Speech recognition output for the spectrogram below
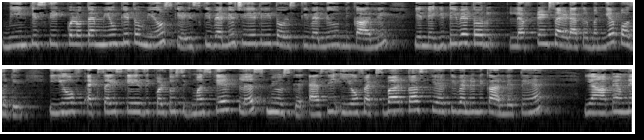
mean किसके इक्वल होता है? म्यू के तो म्यू स्केयर इसकी वैल्यू चाहिए थी तो इसकी वैल्यू निकाल ली। ये नेगेटिव है तो लेफ़्ट हैंड साइड आकर बन गया positive E of x i square is equal to sigma square plus mu square ऐसी ई ऑफ़ एक्स बार का स्केयर की वैल्यू निकाल लेते हैं। यहाँ पे हमने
